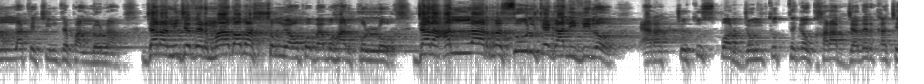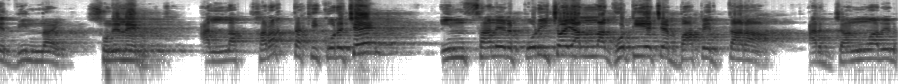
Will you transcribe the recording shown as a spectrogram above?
আল্লাহকে চিনতে পারল না, যারা নিজেদের মা বাবার সঙ্গে অপব্যবহার করল, যারা আল্লাহর রসুলকে গালি দিল, এরা চতুষ্পর জন্তুর থেকেও খারাপ যাদের কাছে দিন নাই। শুনেলেন, আল্লাহ ফারাকটা কি করেছে? ইনসানের পরিচয় আল্লাহ ঘটিয়েছে বাপের দ্বারা আর জানোয়ারের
